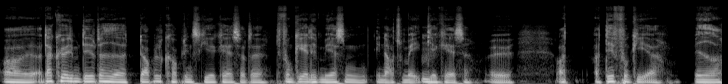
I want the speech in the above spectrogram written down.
Og, og der kører de med det, der hedder dobbeltkoblingsgearkasse, og det, det fungerer lidt mere som en automatgearkasse. Mm. Øh, og, og det fungerer bedre,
